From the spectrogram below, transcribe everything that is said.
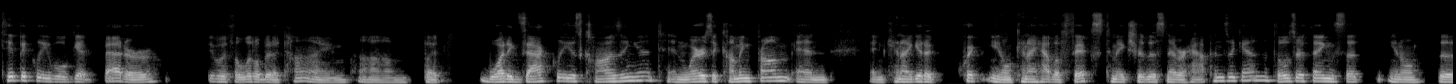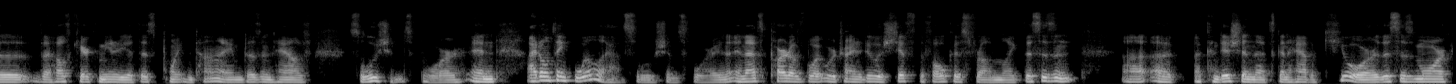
typically will get better with a little bit of time um, but what exactly is causing it and where is it coming from? And and can i get a quick you know can i have a fix to make sure this never happens again? Those are things that you know the the healthcare community at this point in time doesn't have solutions for. And i don't think we'll have solutions for. And, and that's part of what we're trying to do is shift the focus from like this isn't uh, a, a condition that's going to have a cure. This is more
